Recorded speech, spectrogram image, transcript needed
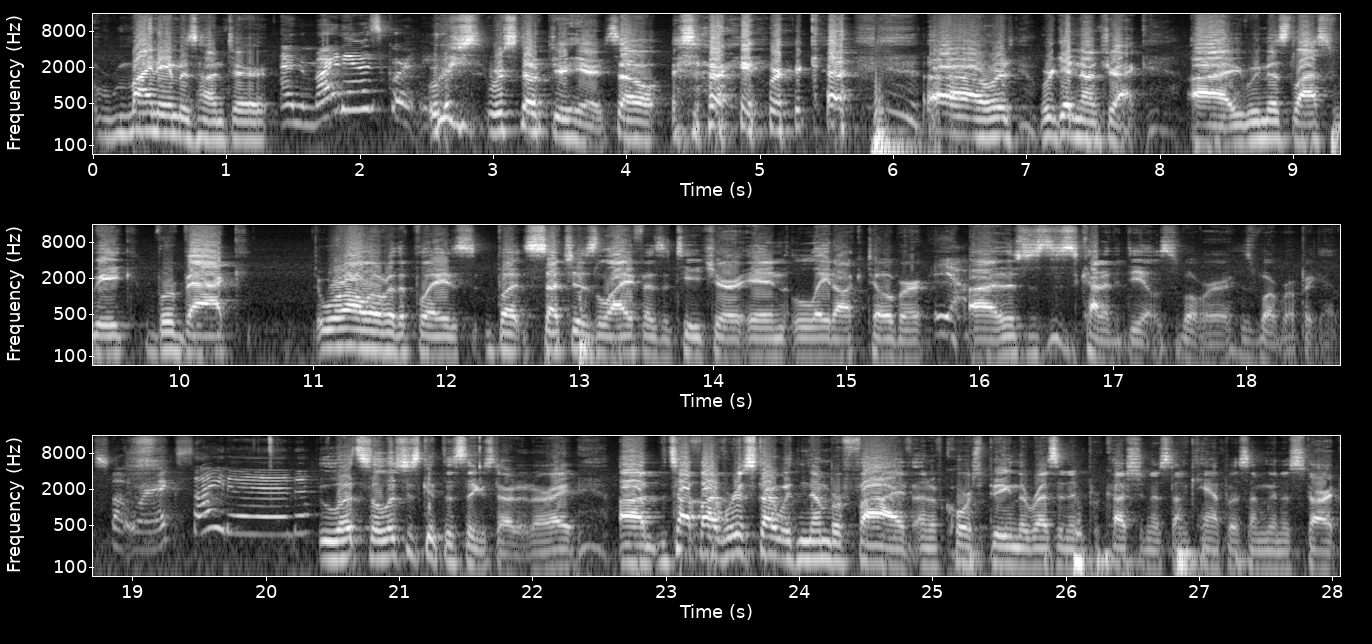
My name is Hunter. And my name is Courtney. We're, we're stoked you're here. So sorry, we're kind of, uh, we're we're getting on track. Uh, we missed last week. We're back. We're all over the place, but such is life as a teacher in late October. Yeah. Uh, this is this is kind of the deal. This is what we're this is what we're up against. but we're excited. Let's so let's just get this thing started. All right. Uh, the top five. We're gonna start with number five, and of course, being the resident percussionist on campus, I'm gonna start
